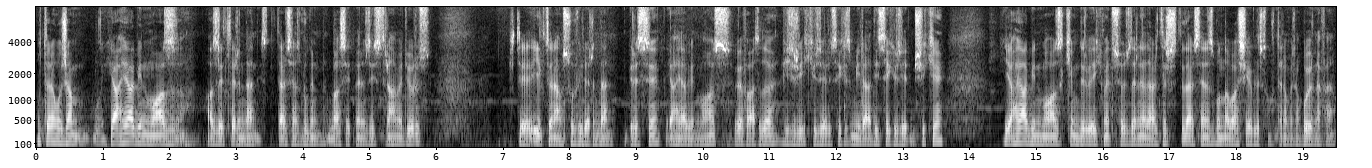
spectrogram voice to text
Muhterem hocam, Yahya bin Muaz Hazretlerinden isterseniz bugün bahsetmenizi istirham ediyoruz. İşte ilk dönem sufilerinden birisi Yahya bin Muaz vefatı da Hicri 258 miladi 872. Yahya bin Muaz kimdir ve hikmet sözleri nelerdir? Dilerseniz bununla başlayabiliriz muhterem hocam. Buyurun efendim.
